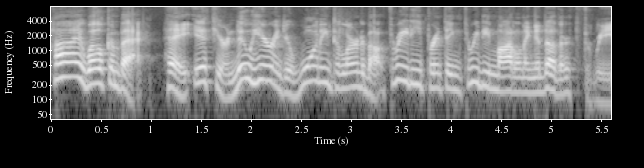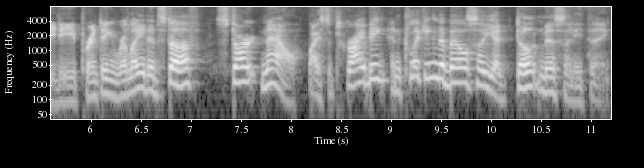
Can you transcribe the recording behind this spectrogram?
Hi, welcome back. Hey, if you're new here and you're wanting to learn about 3D printing, 3D modeling, and other 3D printing related stuff, start now by subscribing and clicking the bell so you don't miss anything.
